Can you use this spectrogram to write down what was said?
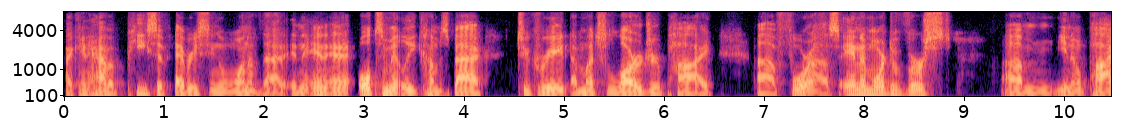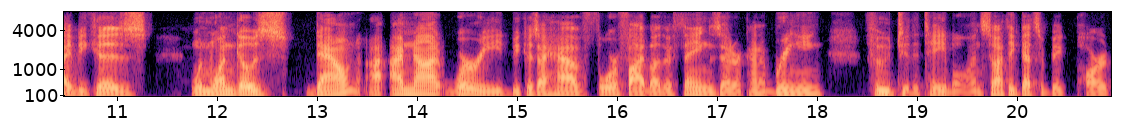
I can have a piece of every single one of that. And, and, and it ultimately comes back to create a much larger pie uh, for us and a more diverse, um, you know, pie because when one goes down, I, I'm not worried because I have four or five other things that are kind of bringing food to the table. And so I think that's a big part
